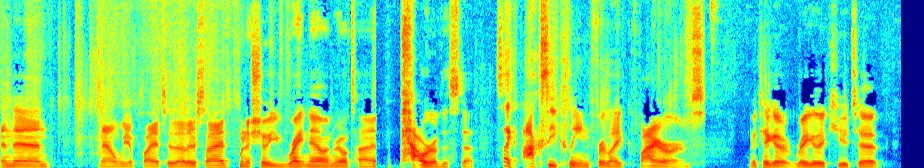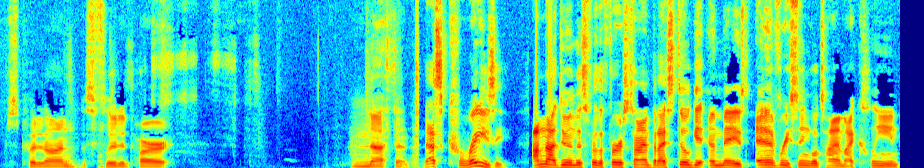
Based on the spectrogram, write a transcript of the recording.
and then now we apply it to the other side, I'm going to show you right now in real time the power of this stuff. It's like OxiClean for like firearms. I'm to take a regular Q-tip, just put it on this fluted part. Nothing. That's crazy. I'm not doing this for the first time, but I still get amazed every single time I clean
